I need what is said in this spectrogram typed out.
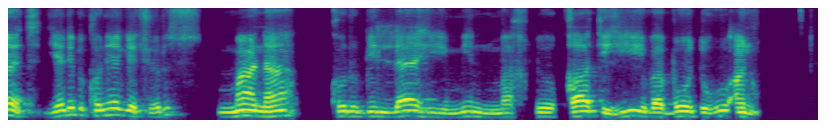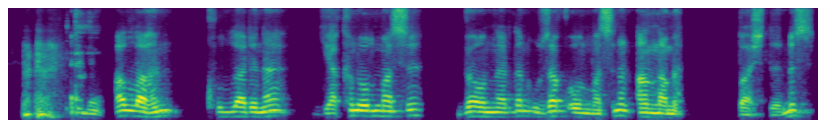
Evet, yeni bir konuya geçiyoruz. Mana kurbillahi min mahlukatihi ve buduhu anhu. Yani Allah'ın kullarına yakın olması ve onlardan uzak olmasının anlamı başlığımız.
